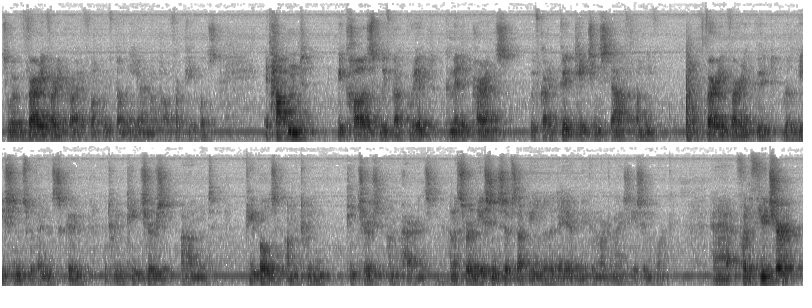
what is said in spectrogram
So we're very, very proud of what we've done here and of our pupils. It happened because we've got great committed parents, we've got a good teaching staff and we've very, very good relations within the school between teachers and pupils and between teachers and parents. And it's relationships at the end of the day that make an organisation work. Uh, for the future,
